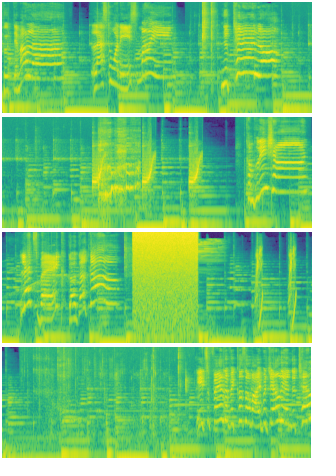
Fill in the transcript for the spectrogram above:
Put them all up. Last one is mine. Nutella! Completion! Let's bake! Go, go, go! It's failed because of Iber jelly and Nutella!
